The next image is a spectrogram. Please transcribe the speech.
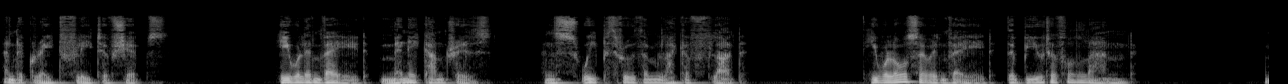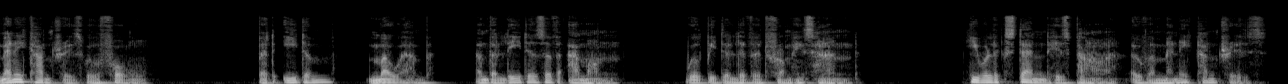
and a great fleet of ships. He will invade many countries and sweep through them like a flood. He will also invade the beautiful land. Many countries will fall, but Edom, Moab, and the leaders of Ammon will be delivered from his hand. He will extend his power over many countries.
